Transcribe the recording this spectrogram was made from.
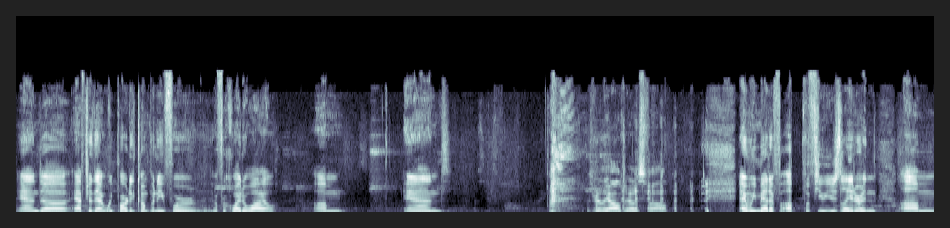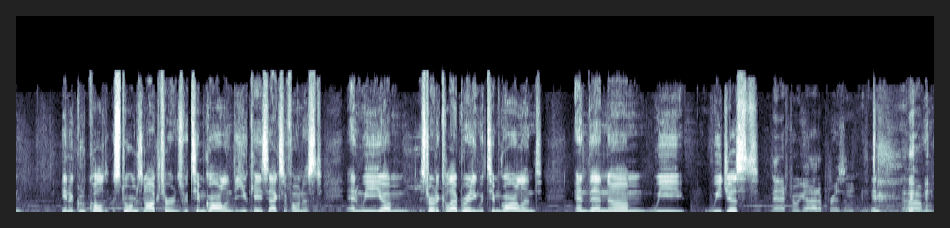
And uh, after that, we parted company for for quite a while, um, and It was really all Joe's fault. and we met up a few years later and um, in a group called Storms Nocturnes with Tim Garland, the UK saxophonist, and we um, started collaborating with Tim Garland, and then um, we we just And then after we got out of prison, um,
